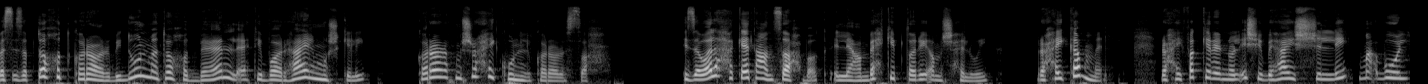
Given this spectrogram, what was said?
بس إذا بتاخد قرار بدون ما تاخد بعين الاعتبار هاي المشكلة قرارك مش رح يكون القرار الصح. إذا ولا حكيت عن صاحبك اللي عم بحكي بطريقة مش حلوة رح يكمل. رح يفكر إنه الإشي بهاي الشلة مقبول.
